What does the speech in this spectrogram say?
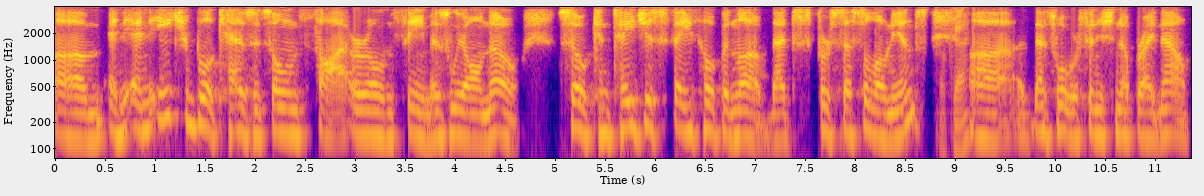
Um, and and each book has its own thought or own theme, as we all know. So, contagious faith, hope, and love. That's First Thessalonians. Okay, uh, that's what we're finishing up right now.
